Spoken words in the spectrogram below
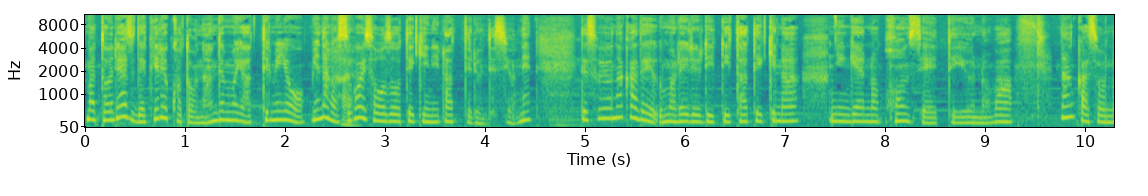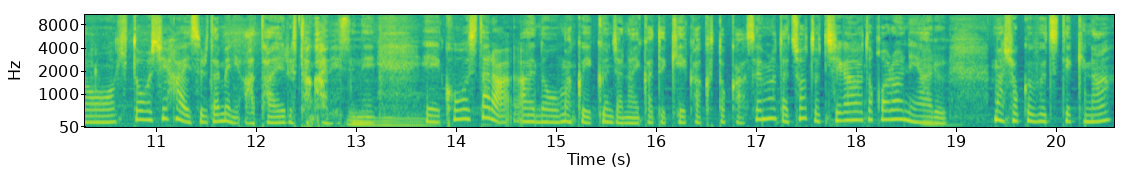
まあとりあえずできることを何でもやってみよう。みんながすごい創造的になってるんですよね。で、そういう中で生まれる利他的な人間の本性っていうのは、なんかその人を支配するために与えるとかですね、えーこうしたらあのうまくいくんじゃないかって計画とか、そういうものとはちょっと違うところにある、まあ植物的な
